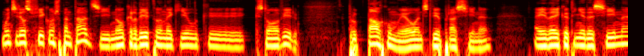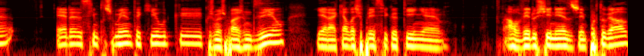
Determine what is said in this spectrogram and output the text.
muitos deles ficam espantados e não acreditam naquilo que, que estão a ouvir. Porque, tal como eu, antes de vir para a China, a ideia que eu tinha da China era simplesmente aquilo que, que os meus pais me diziam e era aquela experiência que eu tinha ao ver os chineses em Portugal,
